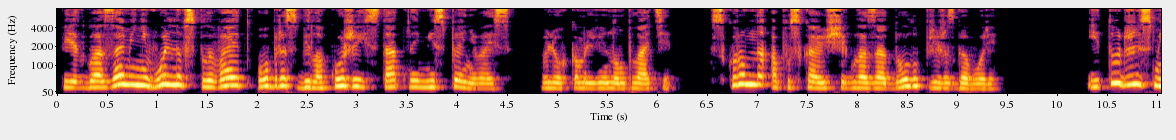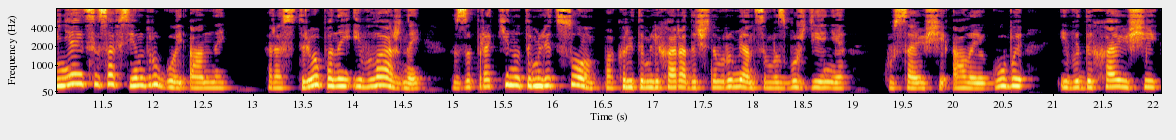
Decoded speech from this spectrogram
Перед глазами невольно всплывает образ белокожей статной мисс Пеннивайс в легком льняном платье, скромно опускающей глаза долу при разговоре. И тут же сменяется совсем другой Анной, растрепанной и влажной, с запрокинутым лицом, покрытым лихорадочным румянцем возбуждения, кусающей алые губы и выдыхающий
